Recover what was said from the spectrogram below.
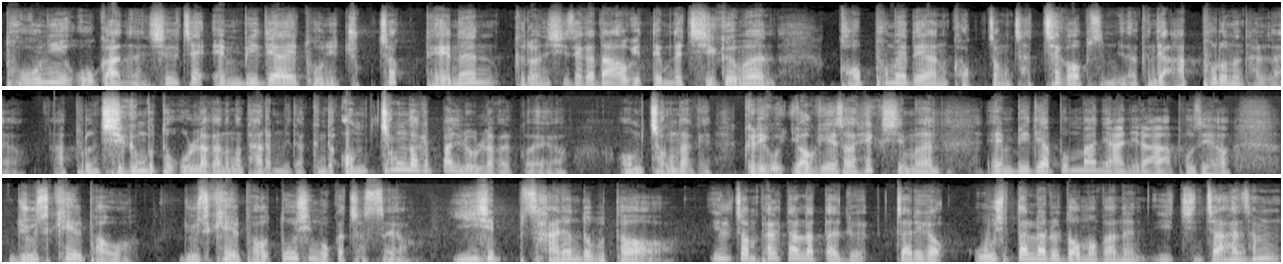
돈이 오가는 실제 엔비디아의 돈이 축적되는 그런 시세가 나오기 때문에 지금은 거품에 대한 걱정 자체가 없습니다. 근데 앞으로는 달라요. 앞으로는 지금부터 올라가는 건 다릅니다. 근데 엄청나게 빨리 올라갈 거예요. 엄청나게. 그리고 여기에서 핵심은 엔비디아뿐만이 아니라 보세요. 뉴스케일 파워. 뉴스케일 파워 또 신고가 쳤어요. 24년도부터 1.8달러짜리가 50달러를 넘어가는 이 진짜 한 3,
